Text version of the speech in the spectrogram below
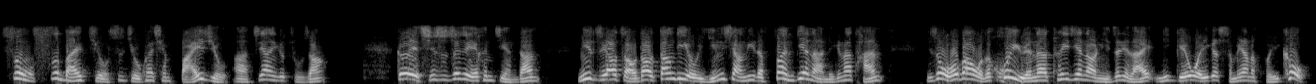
送四百九十九块钱白酒啊，这样一个主张。各位，其实这个也很简单，你只要找到当地有影响力的饭店呢，你跟他谈，你说我把我的会员呢推荐到你这里来，你给我一个什么样的回扣，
